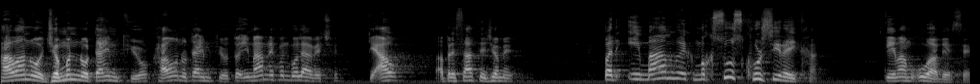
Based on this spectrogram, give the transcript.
ખાવાનો જમણનો ટાઈમ થયો, ખાવાનો ટાઈમ થયો, તો ઇમામને પણ બોલાવે છે કે આવ, આપણે સાથે જમે. પણ ઇમામનું એક મખસૂસ ખુરશી રાખ્યા કે ઇમામ ઉવા બેસે.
